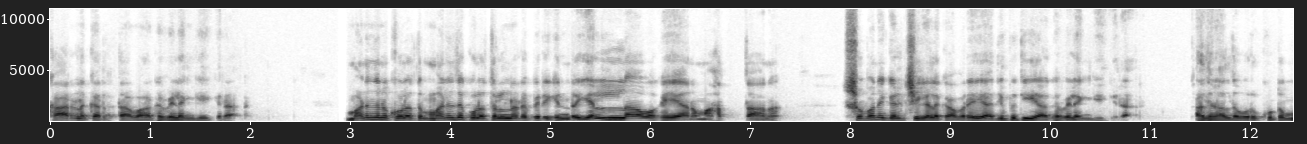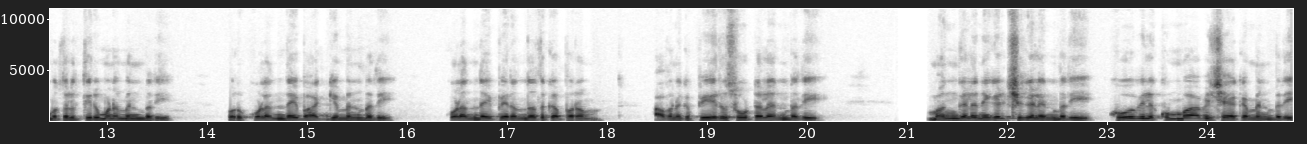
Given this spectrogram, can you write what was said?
காரணகர்த்தாவாக விளங்குகிறார். மனிதன குலத்து மனித குலத்தில் நடைபெறுகின்ற எல்லா வகையான மகத்தான சுப நிகழ்ச்சிகளுக்கு அவரே அதிபதியாக விளங்குகிறார். அதனால்தான் ஒரு குடும்பத்தில் திருமணம் என்பது ஒரு குழந்தை பாக்கியம் என்பது குழந்தை பிறந்ததுக்கப்புறம் அவனுக்கு பேரு சூட்டல் என்பது மங்கள நிகழ்ச்சிகள் என்பது கோவில் கும்பாபிஷேகம் என்பது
